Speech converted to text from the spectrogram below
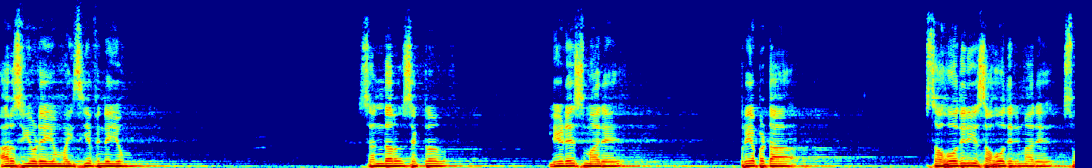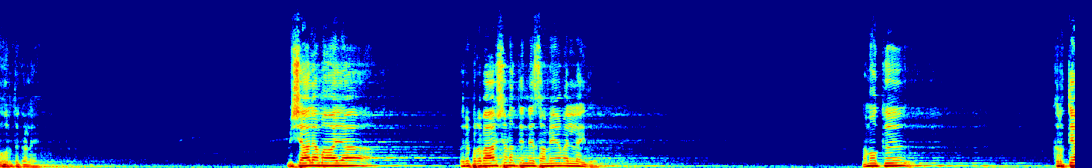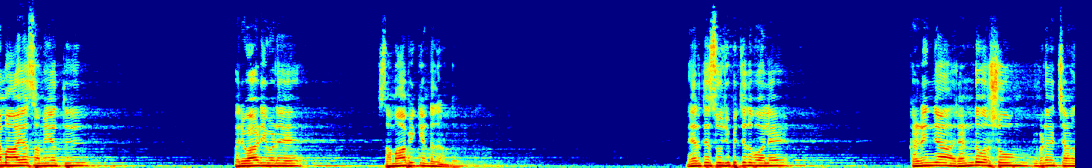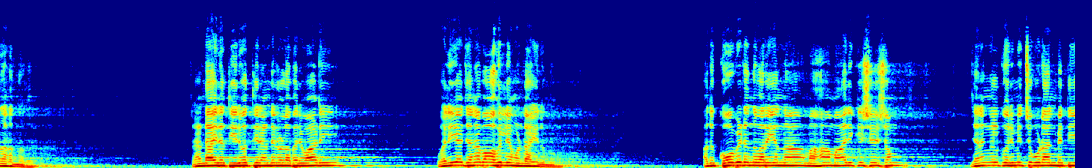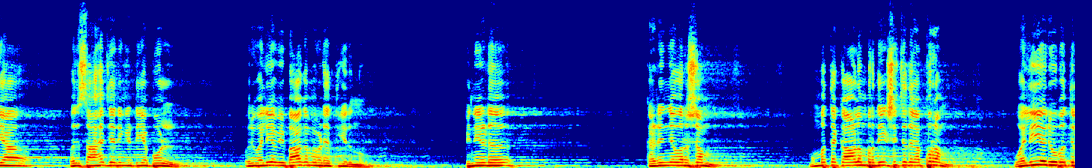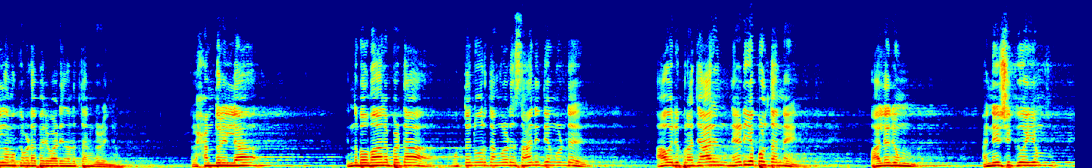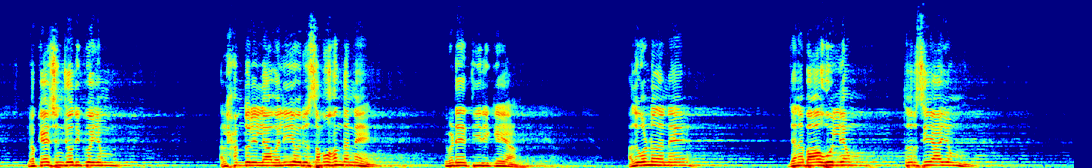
ആർ സിയുടെയും ഐ സി എഫിന്റെയും സെന്റർ സെക്ടർ ലീഡേഴ്സുമാരെ പ്രിയപ്പെട്ട സഹോദരി സഹോദരന്മാരെ സുഹൃത്തുക്കളെ വിശാലമായ ഒരു പ്രഭാഷണത്തിന്റെ സമയമല്ല ഇത്. നമുക്ക് കൃത്യമായ സമയത്ത് പരിപാടി ഇവിടെ സമാപിക്കേണ്ടതുണ്ട്. നേരത്തെ സൂചിപ്പിച്ചതുപോലെ കഴിഞ്ഞ രണ്ട് വർഷവും ഇവിടെ വെച്ചാണ് നടന്നത്. രണ്ടായിരത്തി ഇരുപത്തിരണ്ടിലുള്ള പരിപാടി വലിയ ജനബാഹുല്യമുണ്ടായിരുന്നു. അത് കോവിഡ് എന്ന് പറയുന്ന മഹാമാരിക്ക് ശേഷം ജനങ്ങൾക്ക് ഒരുമിച്ച് കൂടാൻ പറ്റിയ ഒരു സാഹചര്യം കിട്ടിയപ്പോൾ ഒരു വലിയ വിഭാഗം ഇവിടെ എത്തിയിരുന്നു. പിന്നീട് കഴിഞ്ഞ വർഷം മുമ്പത്തെക്കാളും പ്രതീക്ഷിച്ചതിലപ്പുറം വലിയ രൂപത്തിൽ നമുക്കിവിടെ പരിപാടി നടത്താൻ കഴിഞ്ഞു. അലഹമില്ല ഇന്ന് ബഹുമാനപ്പെട്ട മുത്തന്നൂർ തങ്ങളുടെ സാന്നിധ്യം കൊണ്ട് ആ ഒരു പ്രചാരം നേടിയപ്പോൾ തന്നെ പലരും അന്വേഷിക്കുകയും ലൊക്കേഷൻ ചോദിക്കുകയും അലഹമില്ല വലിയൊരു സമൂഹം തന്നെ ഇവിടെ എത്തിയിരിക്കുകയാണ്. അതുകൊണ്ട് തന്നെ ജനബാഹുല്യം തീർച്ചയായും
